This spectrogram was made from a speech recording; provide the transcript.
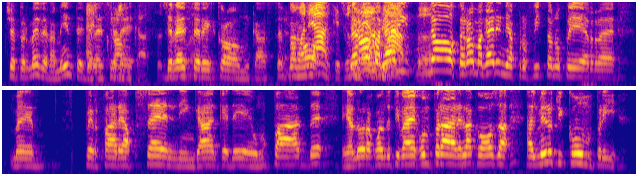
Cioè, per me veramente deve, essere, Chromecast, deve essere, il Chromecast. Eh, però, ma neanche, però magari, no, però magari ne approfittano per. Eh, per fare upselling anche di un pad e allora quando ti vai a comprare la cosa almeno ti compri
